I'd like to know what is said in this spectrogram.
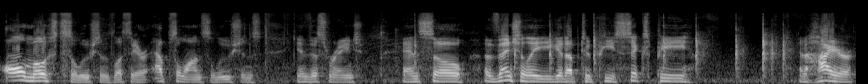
almost solutions let's say or epsilon solutions in this range. And so eventually you get up to P6P and higher.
